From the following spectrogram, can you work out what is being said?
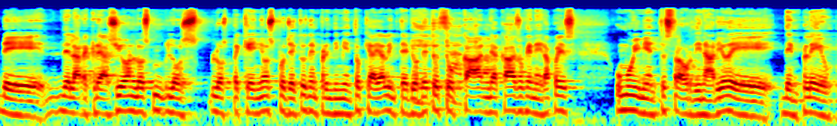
de, de la recreación, los, los, los, pequeños proyectos de emprendimiento que hay al interior de Tutucán, de acá, eso genera pues un movimiento extraordinario de, de empleo.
